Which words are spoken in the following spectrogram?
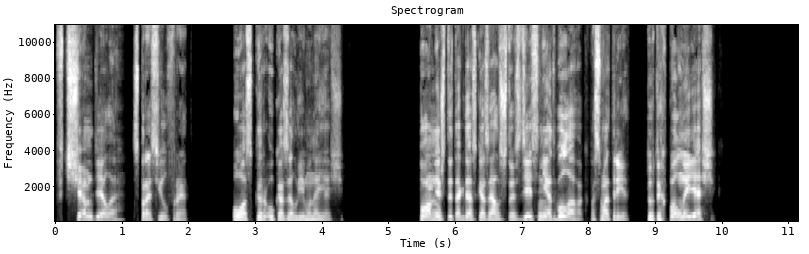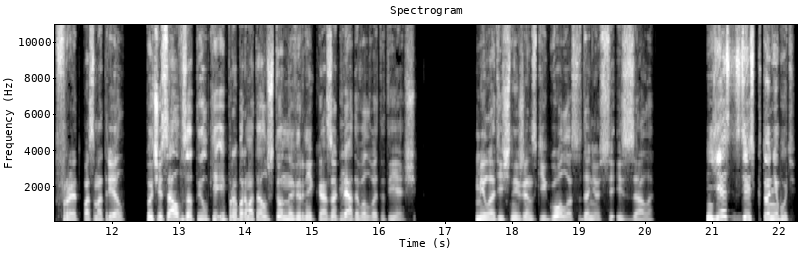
«В чем дело?» — спросил Фред. Оскар указал ему на ящик. «Помнишь, ты тогда сказал, что здесь нет булавок? Посмотри, тут их полный ящик». Фред посмотрел, Почесал в затылке и пробормотал, что он наверняка заглядывал в этот ящик. Мелодичный женский голос донесся из зала. «Есть здесь кто-нибудь?»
